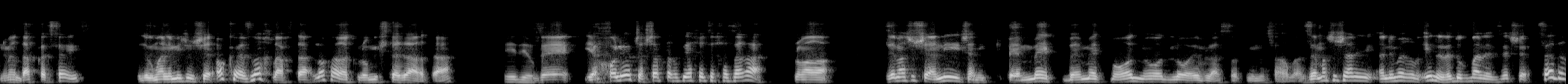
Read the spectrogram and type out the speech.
אני אומר דווקא סייס, זה דוגמה למישהו שאוקיי, אז לא החלפת, לא קרה כלום, הסתדרת. בדיוק. ויכול להיות שעכשיו תרוויח את זה חזרה. כלומר, זה משהו שאני, שאני באמת, באמת מאוד מאוד לא אוהב לעשות מינוס ארבע. זה משהו שאני, אני אומר, הנה, זה דוגמה לזה שבסדר,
